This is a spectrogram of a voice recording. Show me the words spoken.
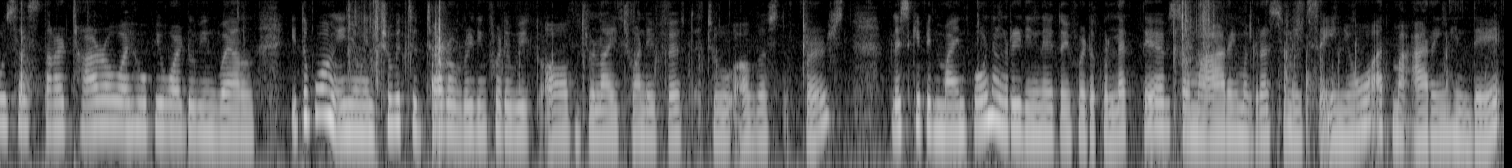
po sa Star Tarot. I hope you are doing well. Ito po ang inyong intuitive tarot reading for the week of July 25th to August 1st. Please keep in mind po ng reading na ito ay for the collective. So, maaring mag-resonate sa inyo at maaring hindi.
